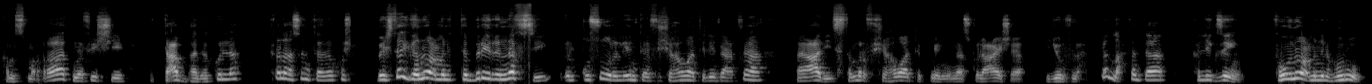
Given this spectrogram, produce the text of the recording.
خمس مرات ما فيش التعب هذا كله خلاص أنت خش. باش تلقى نوع من التبرير النفسي القصور اللي أنت في الشهوات اللي قاعد فيها فعادي استمر في شهواتك وين الناس كلها عايشة يجون في الحق يلا حتى انت خليك زيهم فهو نوع من الهروب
